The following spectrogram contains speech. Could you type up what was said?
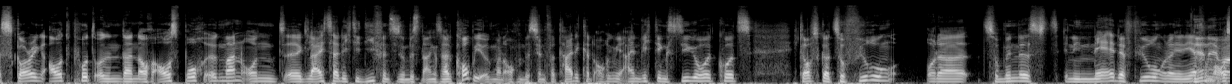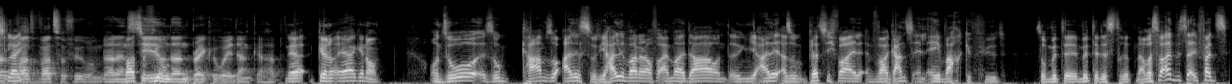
Scoring-Output und dann auch Ausbruch irgendwann und äh, gleichzeitig die Defense, die so ein bisschen Angst hat. Kobe irgendwann auch ein bisschen verteidigt, hat auch irgendwie einen wichtigen Stil geholt, kurz, ich glaube sogar zur Führung oder zumindest in die Nähe der Führung oder in die Nähe nee, vom nee, Ausgleich. War, war, war, zur Führung, da hat er einen Stil und dann Breakaway-Dank gehabt. Ja, genau, ja, genau. Und so, so kam so alles so. Die Halle war dann auf einmal da und irgendwie alle, also plötzlich war, war ganz LA wach gefühlt. So Mitte, Mitte des dritten. Aber es war, ich fand's,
